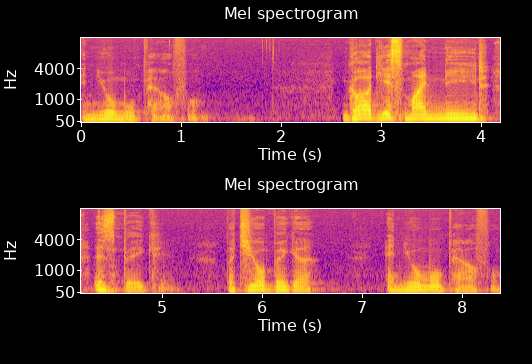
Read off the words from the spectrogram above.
and you're more powerful. God, yes, my need is big, but you're bigger and you're more powerful.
